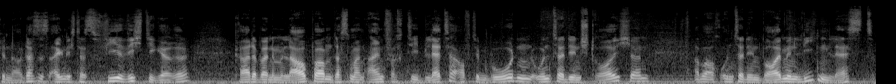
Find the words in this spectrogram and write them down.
genau. das ist eigentlich das viel Wichtigere, gerade bei einem Laubbaum, dass man einfach die Blätter auf dem Boden unter den Sträuchern, aber auch unter den Bäumen liegen lässt,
